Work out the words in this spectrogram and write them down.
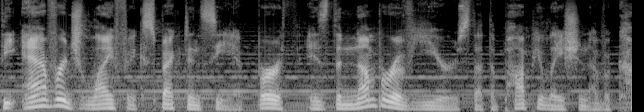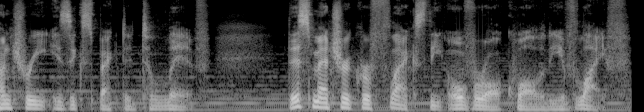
The average life expectancy at birth is the number of years that the population of a country is expected to live. This metric reflects the overall quality of life.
